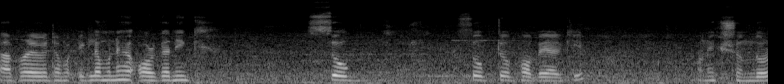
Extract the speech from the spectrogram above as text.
তারপরে এগুলো মনে হয় অর্গানিক সোপ সোপ টোপ হবে আর কি। অনেক সুন্দর।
